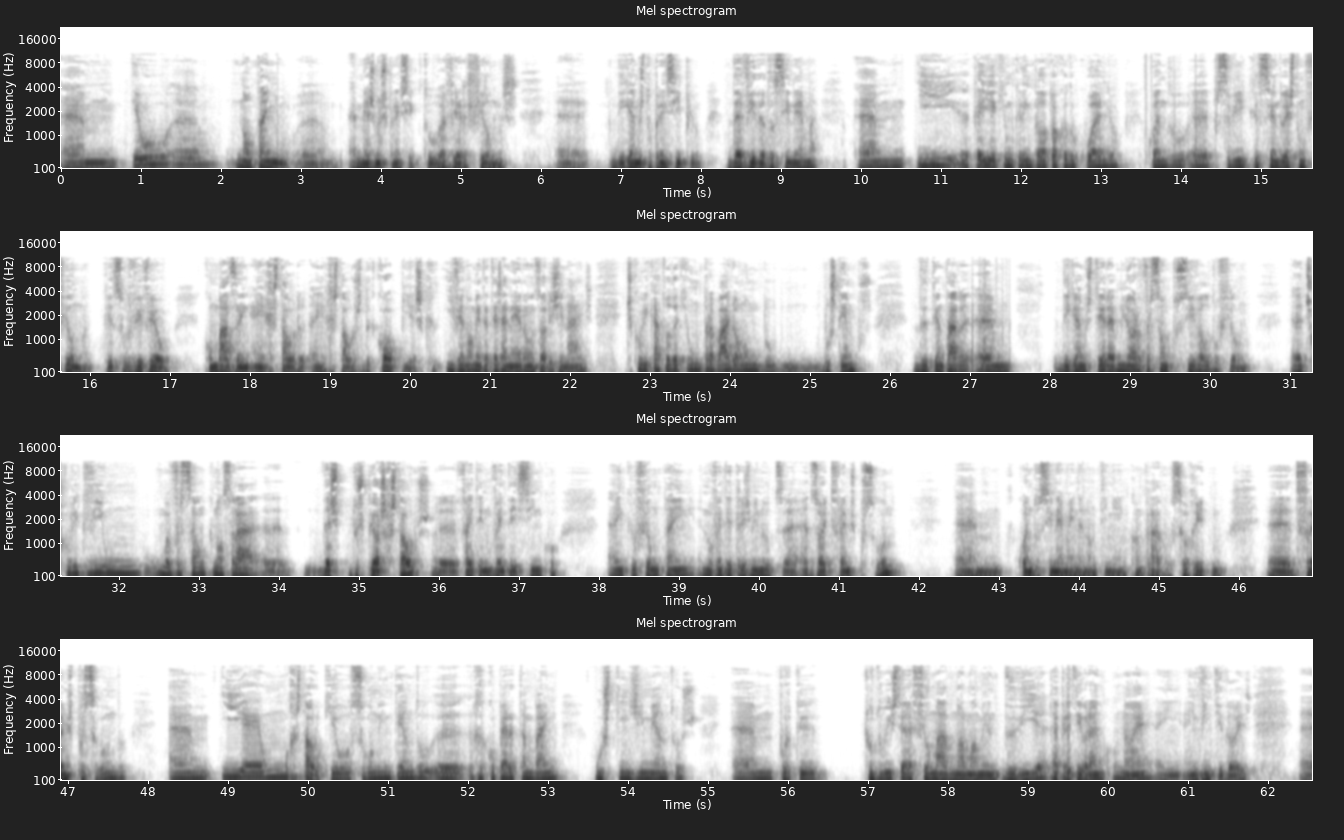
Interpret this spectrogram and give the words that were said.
Um, eu uh, não tenho uh, a mesma experiência que tu a ver filmes, uh, digamos, do princípio da vida do cinema, um, e caí aqui um bocadinho pela toca do coelho quando percebi que sendo este um filme que sobreviveu com base em, em, restauro, em restauros de cópias que eventualmente até já não eram as originais, descobri que há todo aqui um trabalho ao longo do, dos tempos de tentar um, digamos, ter a melhor versão possível do filme. Uh, descobri que vi um, uma versão que não será uh, das, dos piores restauros, uh, feita em 95, em que o filme tem 93 minutos a 18 frames por segundo, um, quando o cinema ainda não tinha encontrado o seu ritmo de frames por segundo, um, e é um restauro que eu, segundo entendo, recupera também os tingimentos, um, porque tudo isto era filmado normalmente de dia, a preto e branco, não é? Em, em 22, uh,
